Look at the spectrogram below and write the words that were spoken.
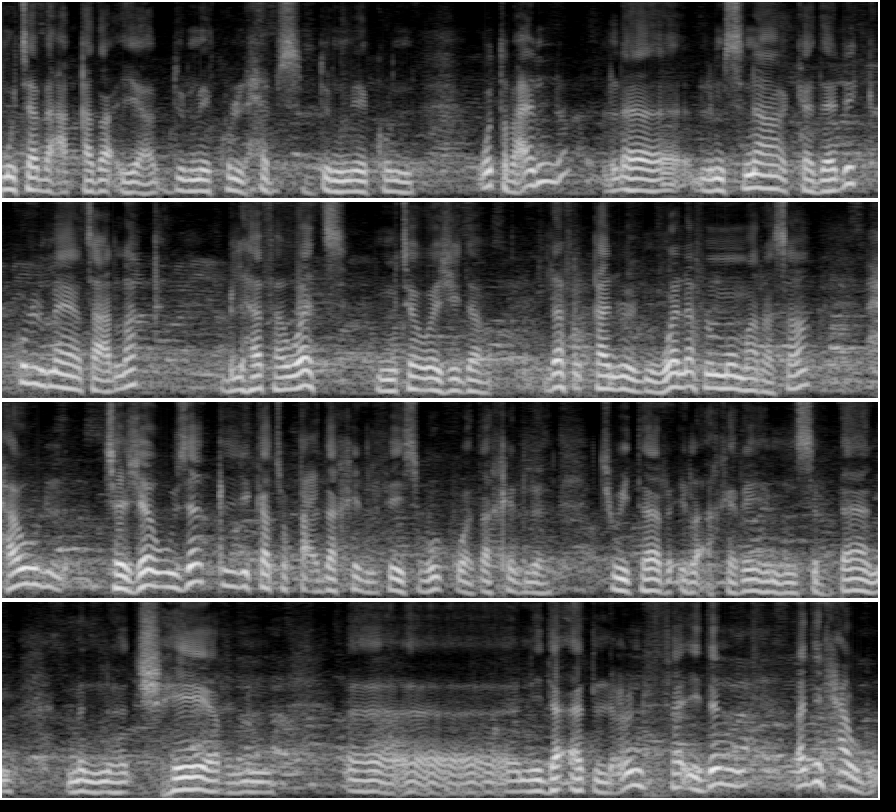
متابعة قضائية بدون ما يكون الحبس بدون ما يكون وطبعا لمسنا كذلك كل ما يتعلق بالهفوات المتواجدة لا في القانون ولا في الممارسة حول التجاوزات اللي كتوقع داخل الفيسبوك وداخل تويتر إلى آخره من سبان من تشهير من آه، نداءات العنف. فاذا غادي نحاولوا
